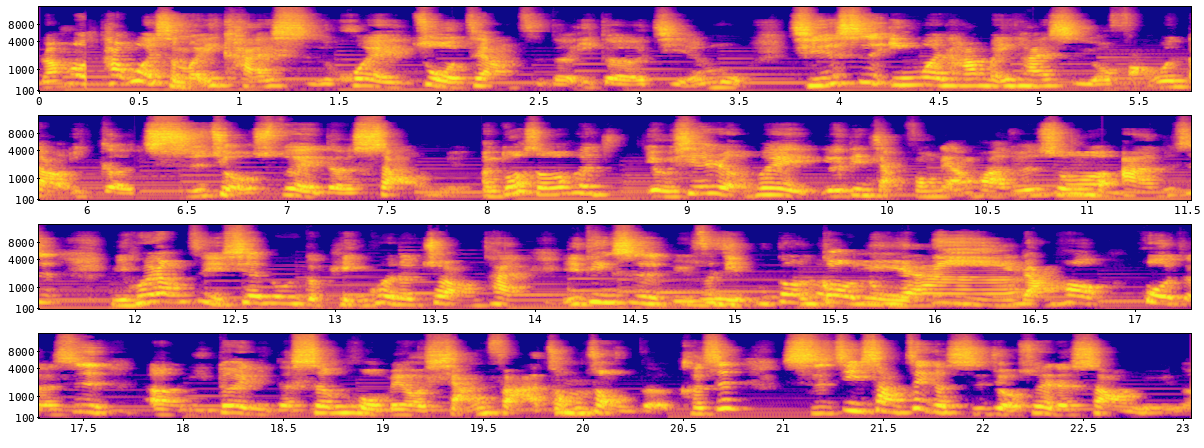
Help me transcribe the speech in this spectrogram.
然后他为什么一开始会做这样子的一个节目？其实是因为他们一开始有访问到一个十九岁的少女，很多时候会有些人会有点讲风凉话，就是说啊，就是你会让自己陷入一个贫困的状态，一定是比如说你不够够努力，然后或者是呃你对你的生活没有想法种种的。可是实际上这个十九岁的少女呢，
